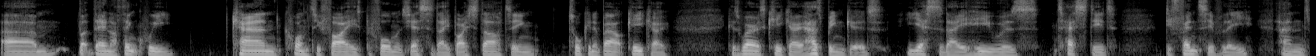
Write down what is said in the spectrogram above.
Um, but then I think we can quantify his performance yesterday by starting talking about Kiko, because whereas Kiko has been good, yesterday he was tested defensively and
